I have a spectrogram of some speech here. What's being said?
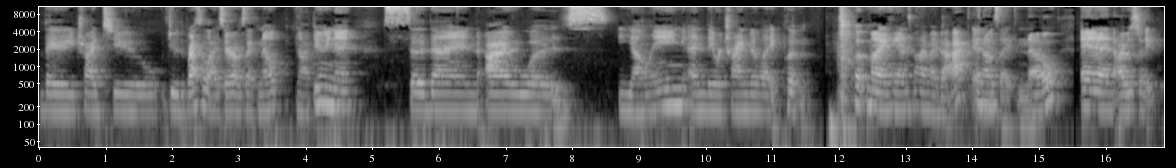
they tried to do the breathalyzer. I was like, "Nope, not doing it." So then I was yelling, and they were trying to like put put my hands behind my back and I was like, no. And I was like,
